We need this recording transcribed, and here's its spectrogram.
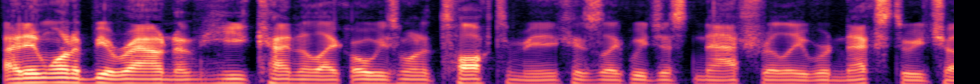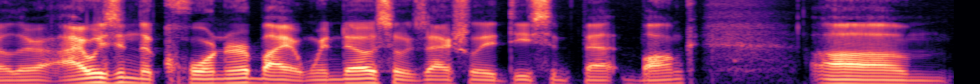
I didn't want to be around him. He kind of like always wanted to talk to me because like we just naturally were next to each other. I was in the corner by a window, so it was actually a decent bet bunk. Um,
